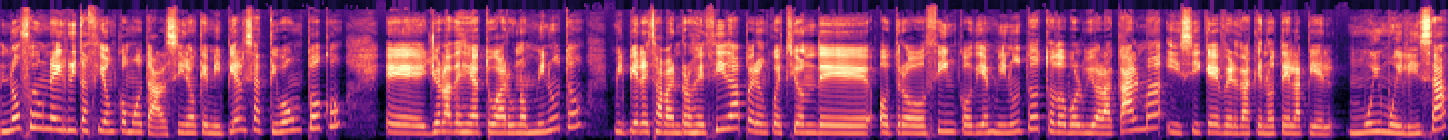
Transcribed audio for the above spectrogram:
no fue una irritación como tal, sino que mi piel se activó un poco, eh, yo la dejé actuar unos minutos, mi piel estaba enrojecida, pero en cuestión de otros 5 o 10 minutos todo volvió a la calma y sí que es verdad que noté la piel muy, muy lisa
